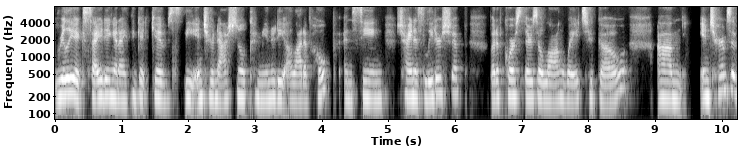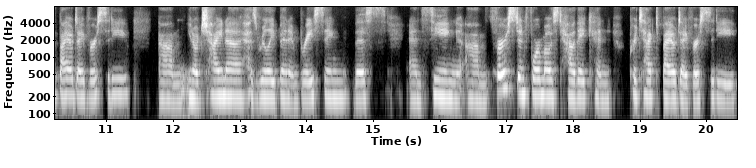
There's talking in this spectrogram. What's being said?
really exciting. And I think it gives the international community a lot of hope and seeing China's leadership. But of course, there's a long way to go. Um, in terms of biodiversity, um, you know, China has really been embracing this and seeing um, first and foremost how they can protect biodiversity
